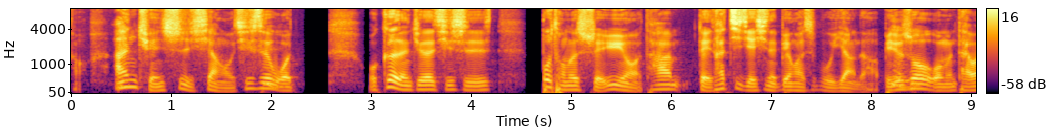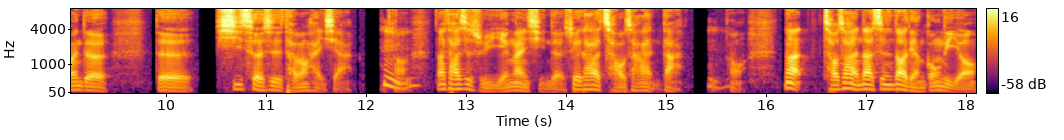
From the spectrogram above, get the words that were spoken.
好安全事项哦。其实嗯我、我个人觉得，其实不同的水域哦，它对它季节性的变化是不一样的哈。比如嗯说我们台湾的的西侧是台湾海峡，啊嗯那它是属于沿岸型的，所以它的潮差很大。嗯好、那潮差很大，甚至到两公里哦。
